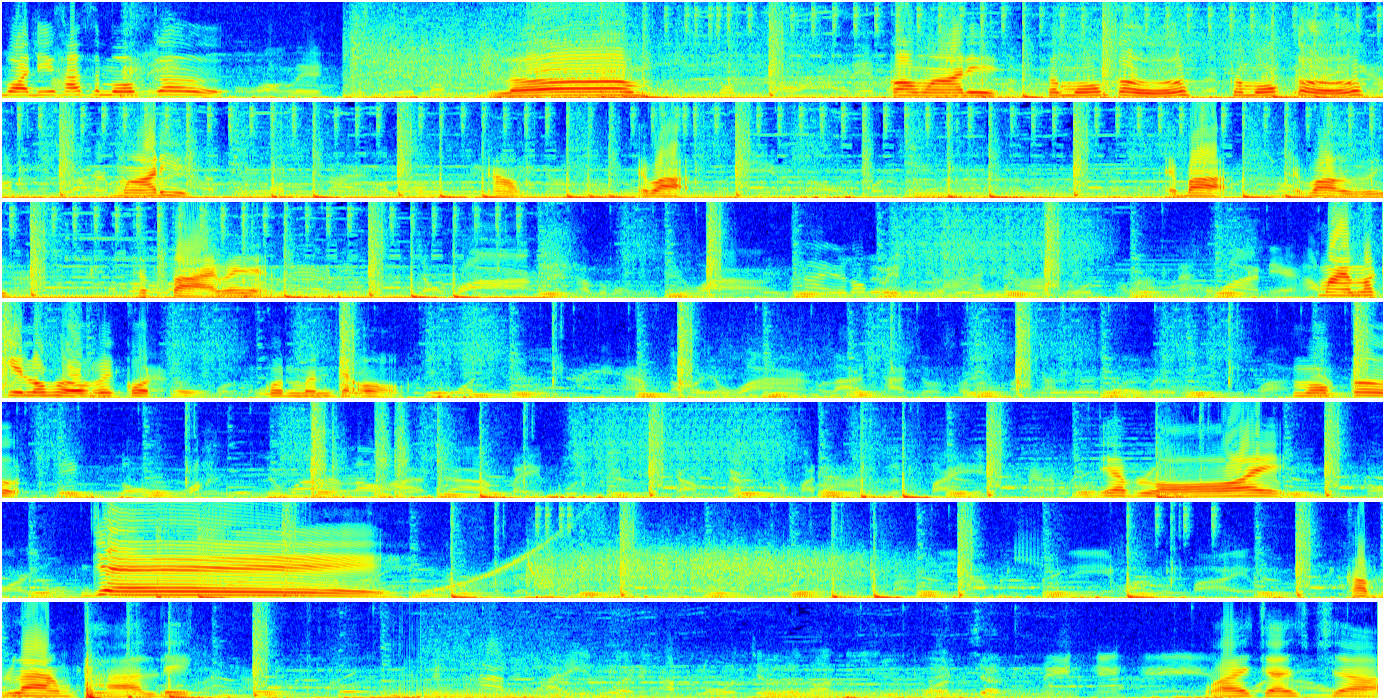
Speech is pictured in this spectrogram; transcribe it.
สวัสดีครับสโมเกอร์ ผมบอกเลย OBS รอบนี้เริ่มลบสลายเนี่ยก็มาดิ สโมเกอร์ สโมเกอร์ มาดิ อ้าว ไอ้บ้า ไอ้บ้า ไอ้บ้าเอ้ย จะตายไหมเนี่ยจะวางนะครับผมเชื่อว่าน่าจะต้องเป็นราชาโจรสลัดนะเพราะว่าเนี่ยครัไม่เมื่อกี้เราเผลอไปกด กดเหมือนจะออกโคตรดีนะครับเราก็จะวางราชาโจรสลัดกันว่าสโมเกอร์เด็กล ไปนะครับทุกคนเรียบร้อย น้อยลงเย้กับร่างพาเล็ก เป็นธาตุไฟด้วยนะครับโรเจอร์ตอนนี้ทุกคน ไว้จะจะ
